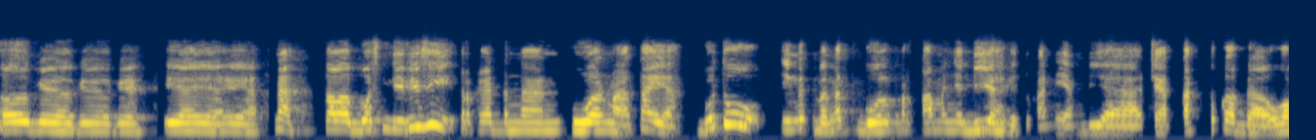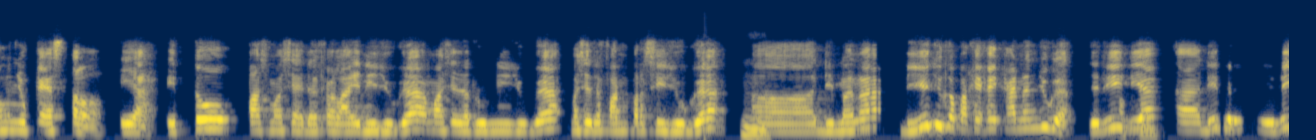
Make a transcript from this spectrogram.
Oke oke oke iya iya iya. Nah kalau gue sendiri sih terkait dengan Juan Mata ya, gue tuh inget banget gol pertamanya dia gitu kan yang dia cetak tuh ke gawang Newcastle. Iya, itu pas masih ada Fellaini juga, masih ada Rooney juga, masih ada Van Persie juga Hmm. eh, di mana dia juga pakai kaki kanan juga. Jadi Oke. dia eh, dia dari kiri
